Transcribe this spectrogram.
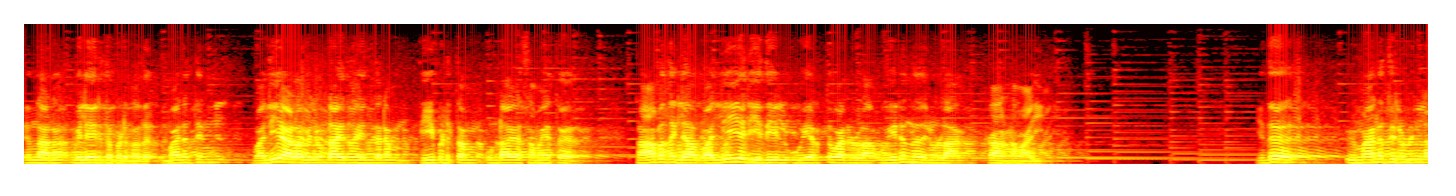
എന്നാണ് വിലയിരുത്തപ്പെടുന്നത്. വിമാനത്തിൽ വലിയ അളവിലുണ്ടായിരുന്ന ഇന്ധനം തീപിടുത്തം ഉണ്ടായ സമയത്ത് താപനില വലിയ രീതിയിൽ ഉയർത്തുവാനുള്ള ഉയരുന്നതിനുള്ള കാരണമായി. ഇത് വിമാനത്തിനുള്ള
